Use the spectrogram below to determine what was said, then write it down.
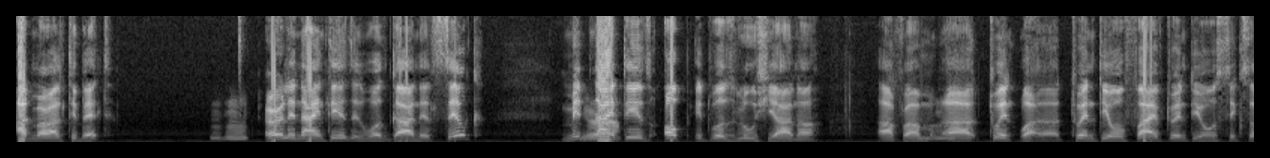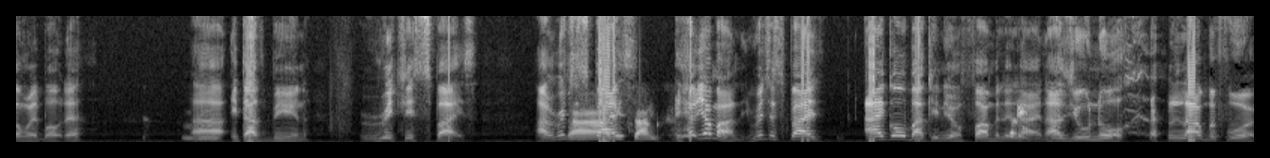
Admiral Tibet. Mm-hmm. Early 90s, it was Garnet Silk. Mid 90s, up, it was Luciano. Uh, from Mm-hmm. uh, 20, what, uh, 2005, 2006, somewhere about there. Mm-hmm. Uh, it has been Richie Spice. And Richie Ah, Spice, yeah, yeah, man, Richie Spice, I go back in your family line, as you know, long before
